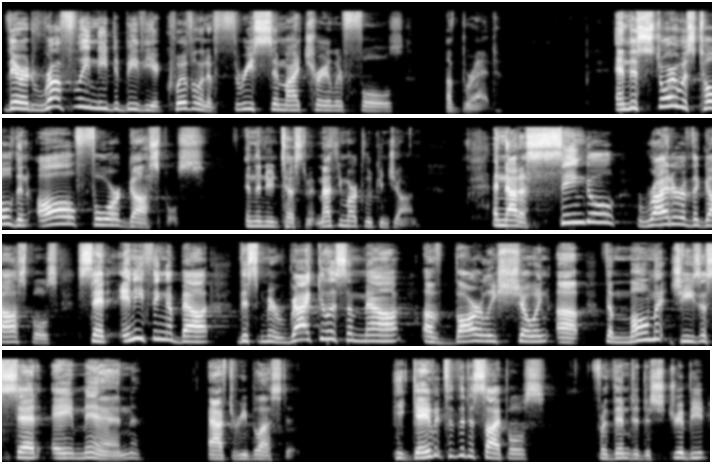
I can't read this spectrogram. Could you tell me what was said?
there would roughly need to be the equivalent of three semi trailer fulls of bread. And this story was told in all four Gospels in the New Testament Matthew, Mark, Luke, and John. And not a single writer of the Gospels said anything about this miraculous amount of barley showing up the moment Jesus said amen after he blessed it. He gave it to the disciples for them to distribute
